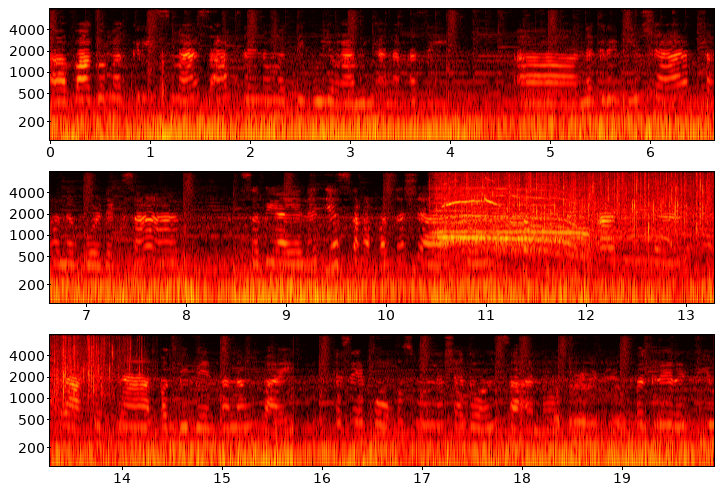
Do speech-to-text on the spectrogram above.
uh, bago mag-Christmas, after nung magdibo yung aming anak kasi uh, nag-review siya, saka nag-board exam. Sa biyaya ng Diyos, nakapasa siya. So, stop yung aming uh, racket na pagbibenta ng bike. Kasi focus muna siya doon sa ano, Magre-review. pagre-review,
